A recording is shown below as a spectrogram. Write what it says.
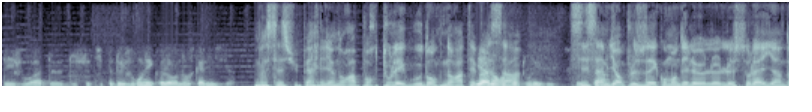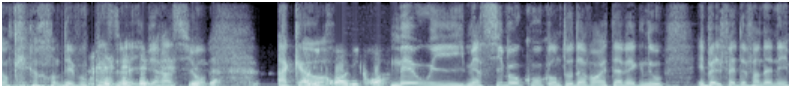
des joies de, de ce type de journée que l'on organise. C'est super, il y en aura pour tous les goûts, donc ne ratez pas ça. C'est samedi en plus, vous avez commandé le, le- le soleil, hein, donc rendez-vous place de la Libération On y croit, on y croit. Mais oui, merci beaucoup Canto d'avoir été avec nous et belle fête de fin d'année.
